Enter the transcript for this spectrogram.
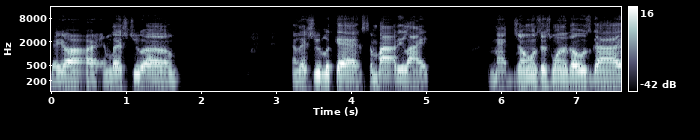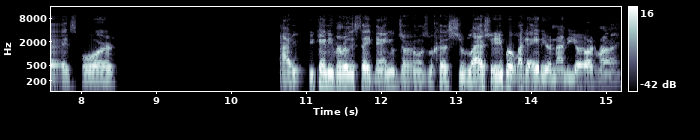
They are. Unless you um unless you look at somebody like Mac Jones as one of those guys, or I, you can't even really say Daniel Jones because shoot, last year he broke like an 80 or 90 yard run.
